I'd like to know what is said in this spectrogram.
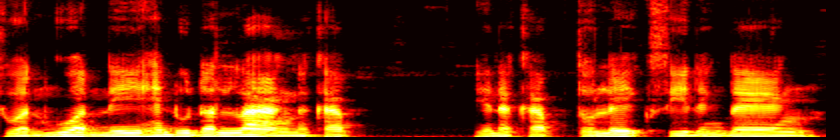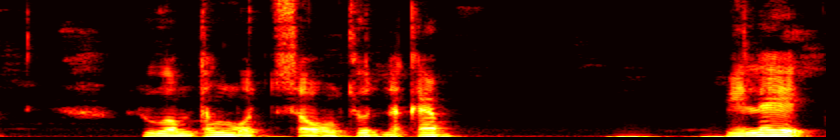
ส่วนงวดนี้ให้ดูด้านล่างนะครับนี่นะครับตัวเลขสีแดงๆ รวมทั้งหมด 2 ชุดนะครับ มีเลข 0670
